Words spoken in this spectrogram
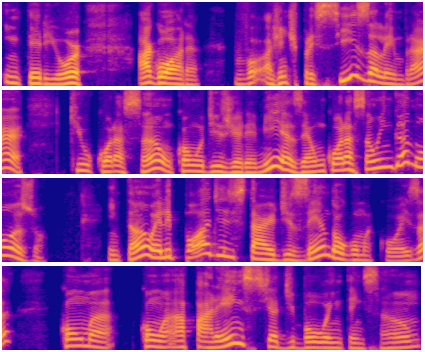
interior. Agora, a gente precisa lembrar que o coração, como diz Jeremias, é um coração enganoso. Então, ele pode estar dizendo alguma coisa com uma com a aparência de boa intenção,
